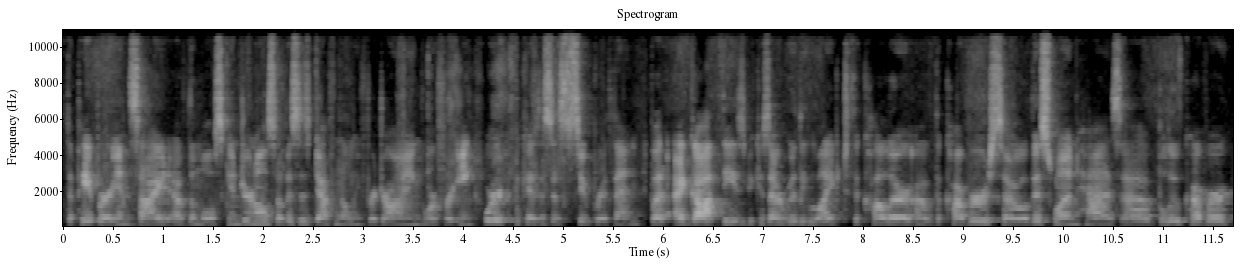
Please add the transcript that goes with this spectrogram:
the paper inside of the Moleskine journal. So this is definitely for drawing or for ink work because this is super thin. But I got these because I really liked the color of the cover. So this one has a blue cover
